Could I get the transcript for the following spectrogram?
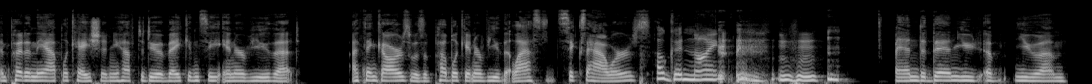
and put in the application. You have to do a vacancy interview that I think ours was a public interview that lasted six hours Oh, good night. and then you uh, you um,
